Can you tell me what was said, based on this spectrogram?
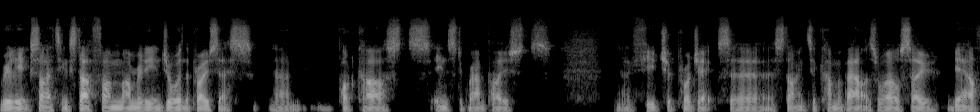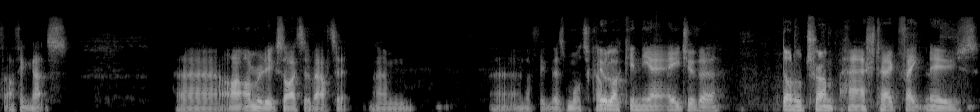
really exciting stuff. I'm I'm really enjoying the process. Um, podcasts, Instagram posts, you know, future projects are starting to come about as well. So yeah, I, th- I think that's uh, I, am really excited about it, um, uh, and I think there's more to come. I feel like in the age of a Donald Trump hashtag fake news,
